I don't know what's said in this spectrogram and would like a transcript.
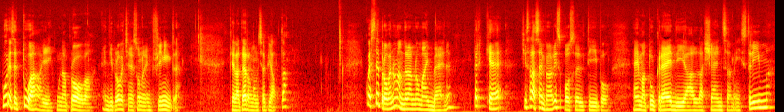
pure se tu hai una prova, e di prove ce ne sono infinite, che la Terra non sia piatta, queste prove non andranno mai bene perché ci sarà sempre una risposta del tipo eh ma tu credi alla scienza mainstream,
